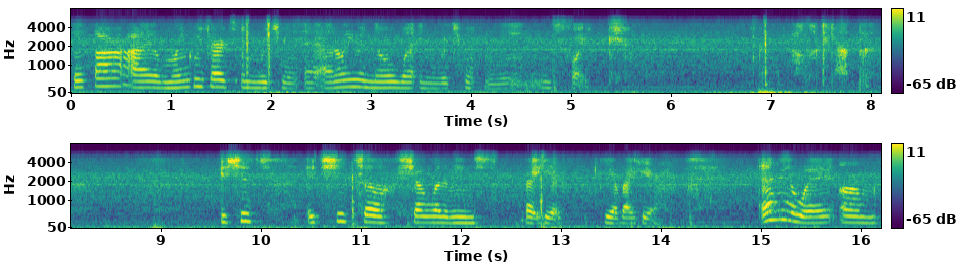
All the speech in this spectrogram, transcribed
Fifth hour, I have language arts enrichment, and I don't even know what enrichment means. Like, I'll look it up. It should, it should so show what it means right here. Yeah, right here. Anyway, um,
